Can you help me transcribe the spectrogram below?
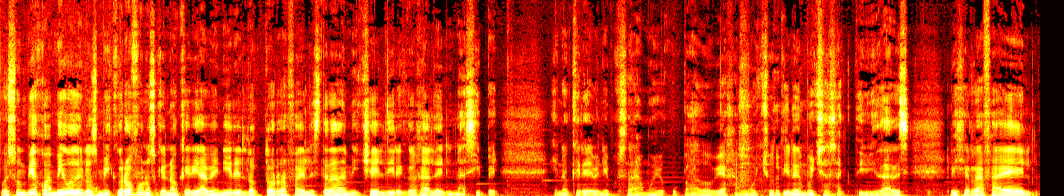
Pues un viejo amigo de los micrófonos que no quería venir, el doctor Rafael Estrada Michel, director general del INACIPE, y no quería venir porque estaba muy ocupado, viaja mucho, tiene muchas actividades. Le dije, Rafael,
